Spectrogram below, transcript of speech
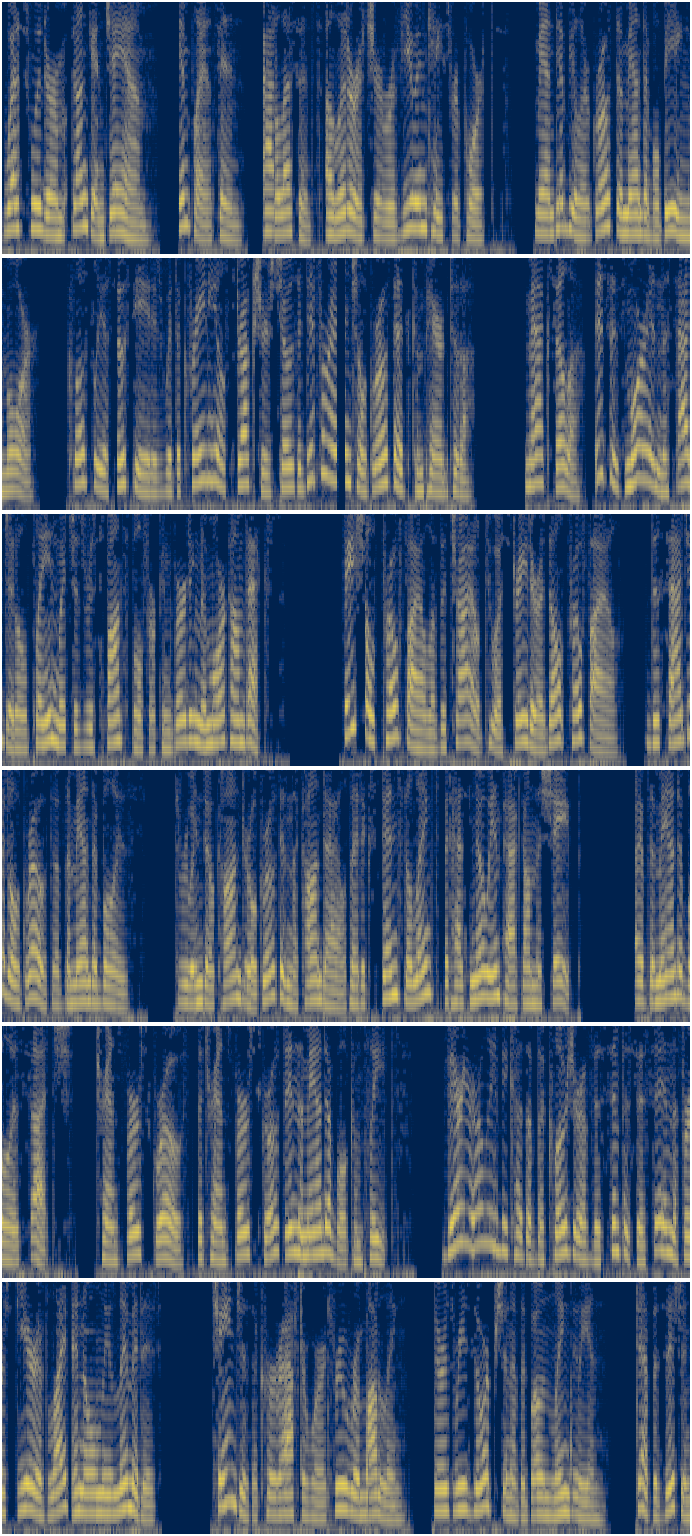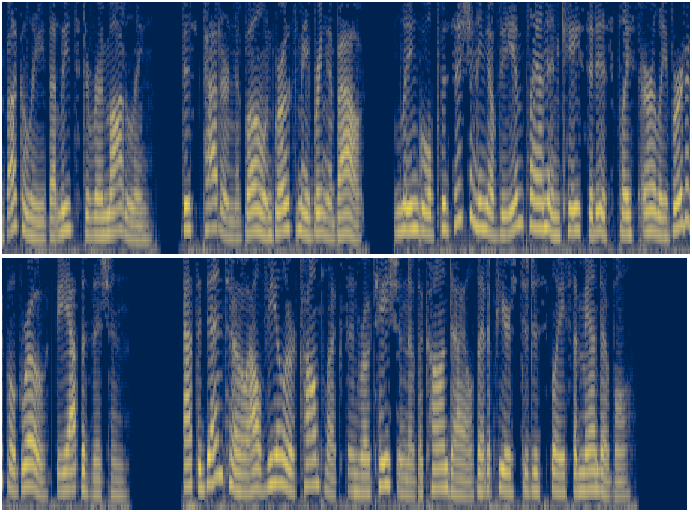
Westwood Erm, Duncan J.M. Implants in Adolescence, a literature review in case reports. Mandibular growth The mandible being more closely associated with the cranial structures shows a differential growth as compared to the maxilla. This is more in the sagittal plane which is responsible for converting the more convex facial profile of the child to a straighter adult profile. The sagittal growth of the mandible is through endochondral growth in the condyle that extends the length but has no impact on the shape of the mandible as such. Transverse growth The transverse growth in the mandible completes very early because of the closure of the symphysis in the first year of life and only limited changes occur afterward through remodeling. There is resorption of the bone lingually deposition buccally that leads to remodeling. This pattern of bone growth may bring about lingual positioning of the implant in case it is placed early vertical growth, the apposition at the dento-alveolar complex and rotation of the condyle that appears to displace the mandible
